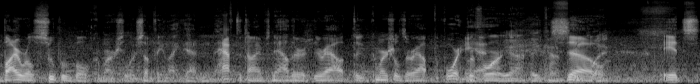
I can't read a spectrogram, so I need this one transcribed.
viral Super Bowl commercial or something like that, and half the times now they're they're out. The commercials are out beforehand. Before, yeah, they kind of so it's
